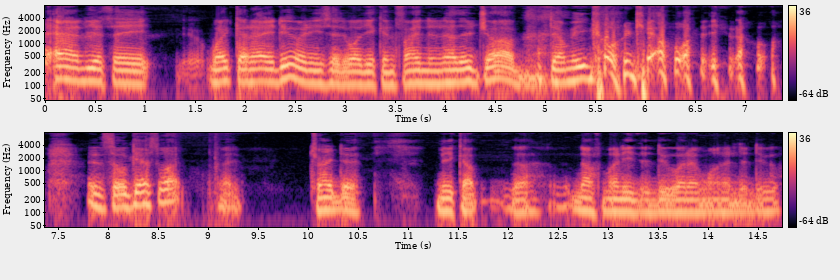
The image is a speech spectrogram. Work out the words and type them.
and you say, "What can I do?" And he said, "Well, you can find another job. Tell me, go and get one." You know, and so guess what? I tried to make up the enough money to do what I wanted to do,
